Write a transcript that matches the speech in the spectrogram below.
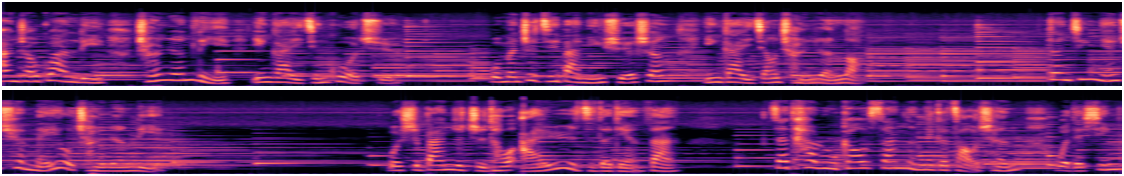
按照惯例，成人礼应该已经过去，我们这几百名学生应该已将成人了，但今年却没有成人礼。我是扳着指头挨日子的典范，在踏入高三的那个早晨，我的心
